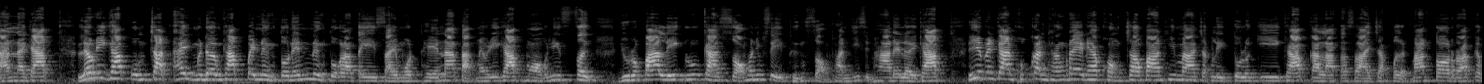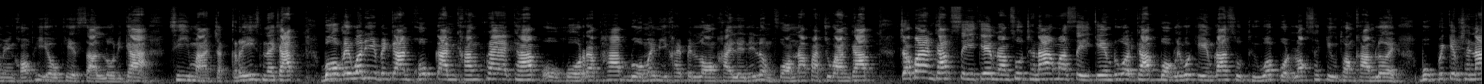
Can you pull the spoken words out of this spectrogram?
นั้นนะครับ แล้วนี่ครับผมจัดให้เหมือนเดิมครับ เป็นหนึ่งตัวเน้นหนึ่งตัวการันตี ใส่หมดเทหน้าตักในวันนี้ครับมองไปที่ศึกยูโรปาลีกฤดูกาล 2024 ถึง 2025 ได้เลยครับ นี่จะเป็นการพบกันครั้งแรกนะครับของเจ้าบ้านที่มาจากลีกตุรกีครับกาลาตาสไลจะเปิดบ้านต้อนรับกำเนิดของ POK ซาโลนิกาที่มาจากกรีซนะครับบอกเลยว่านี่เป็นการพบกันครั้งแรกครับโอ้โหระภาพรวมไม่มีใครเป็นรองใครเลยในเรื่องของฟอร์มณปัจจุบันครับเจ้าบ้านครับ4เกมหลังสุดชนะมา 4 เกมรวดครับบอกเลยว่าเกมล่าสุดถือว่าปลดล็อกสกิลทองคำเลย บุกไปเก็บชนะ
